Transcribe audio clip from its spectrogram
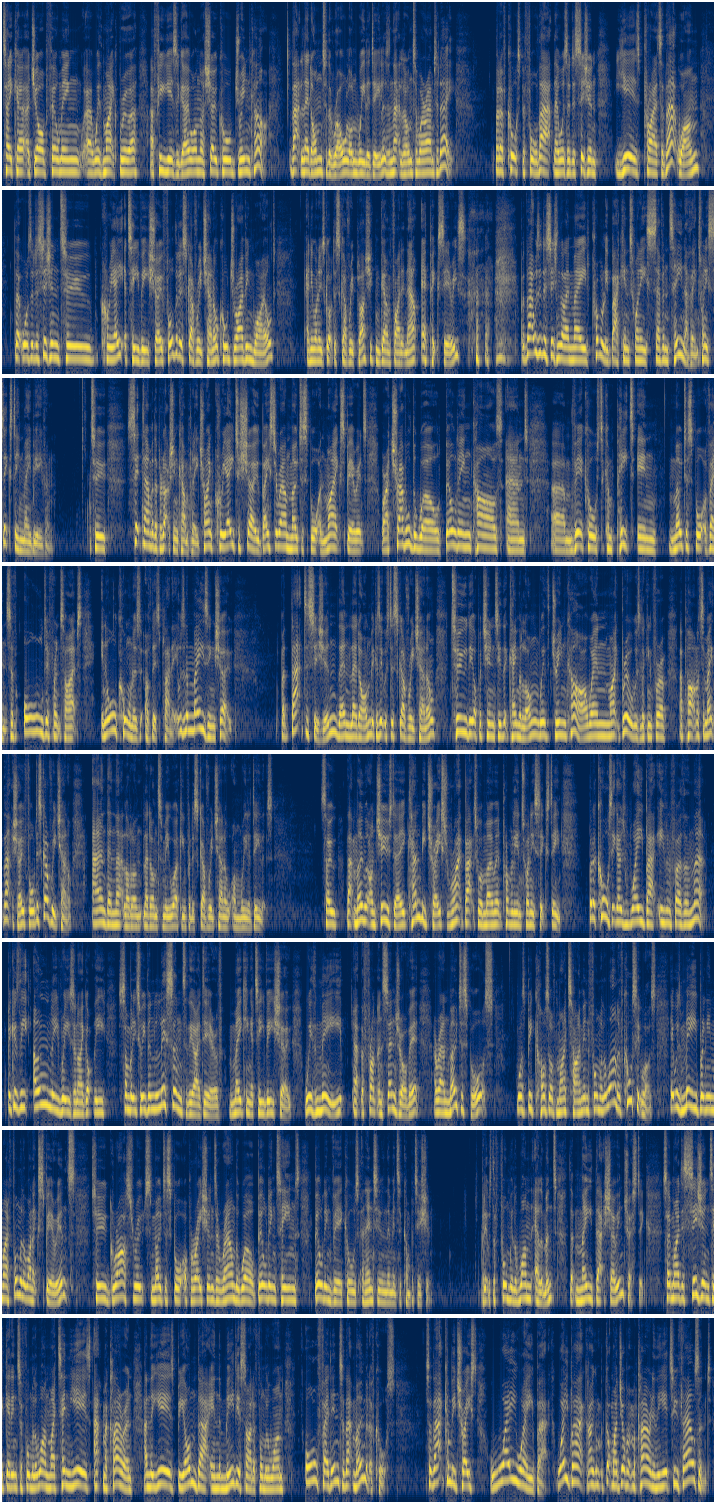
take a, a job filming uh, with Mike Brewer a few years ago on a show called Dream Car. That led on to the role on Wheeler Dealers, and that led on to where I am today. But of course, before that, there was a decision years prior to that one that was a decision to create a TV show for the Discovery Channel called Driving Wild. Anyone who's got Discovery Plus, you can go and find it now. Epic series. but that was a decision that I made probably back in 2017, I think, 2016 maybe even, to sit down with a production company, try and create a show based around motorsport and my experience, where I traveled the world building cars and um, vehicles to compete in motorsport events of all different types in all corners of this planet. It was an amazing show. But that decision then led on, because it was Discovery Channel, to the opportunity that came along with Dream Car when Mike Brewer was looking for a, a partner to make that show for Discovery Channel. And then that led on, led on to me working for Discovery Channel on Wheeler Dealers. So that moment on Tuesday can be traced right back to a moment probably in 2016. But of course, it goes way back even further than that because the only reason I got the somebody to even listen to the idea of making a TV show with me at the front and center of it around motorsports was because of my time in Formula One. Of course, it was. It was me bringing my Formula One experience to grassroots motorsport operations around the world, building teams, building vehicles, and entering them into competition but it was the Formula One element that made that show interesting. So, my decision to get into Formula One, my 10 years at McLaren, and the years beyond that in the media side of Formula One all fed into that moment, of course. So, that can be traced way, way back. Way back, I got my job at McLaren in the year 2000.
